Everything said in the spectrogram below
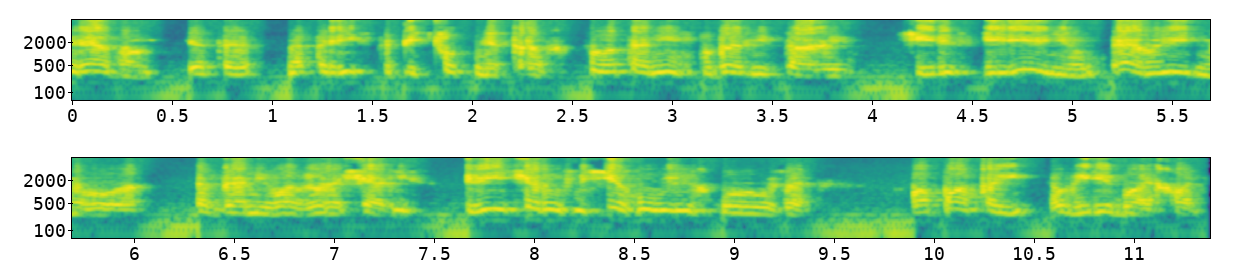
рядом, это на 300-500 метров. Вот они туда летали. Через деревню прямо видно было, когда они возвращались. Вечером всех ульях было уже. Лопатой погребай хоть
